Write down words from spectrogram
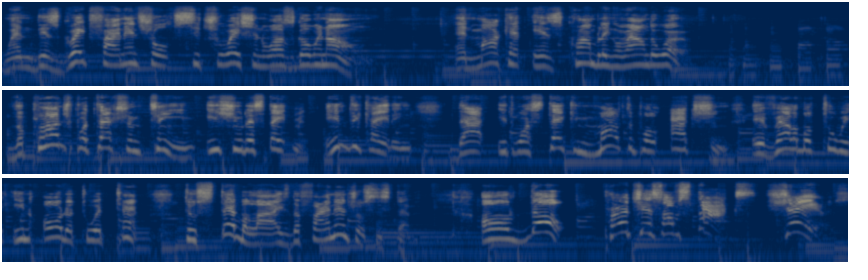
when this great financial situation was going on, and market is crumbling around the world, the plunge protection team issued a statement indicating that it was taking multiple action available to it in order to attempt to stabilize the financial system. Although purchase of stocks, shares,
